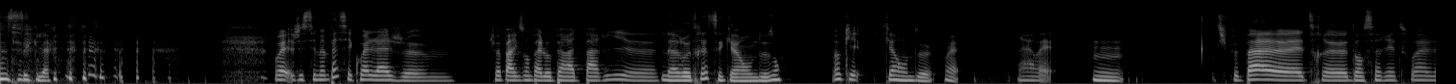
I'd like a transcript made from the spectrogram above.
c'est clair. ouais, je sais même pas c'est quoi l'âge. euh, Tu vois, par exemple, à l'Opéra de Paris. euh, La retraite, c'est 42 ans. Ok. 42, ouais. Ah ouais. Hmm. Tu peux pas euh, être danseur étoile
